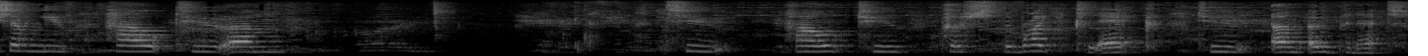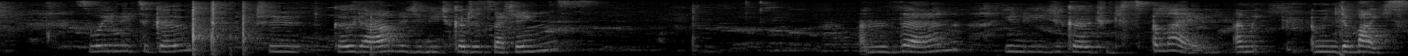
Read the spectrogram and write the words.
showing you how to um, to how to push the right click to um, open it. So what you need to go to go down is you need to go to settings. And then you need to go to display I mean I mean device.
